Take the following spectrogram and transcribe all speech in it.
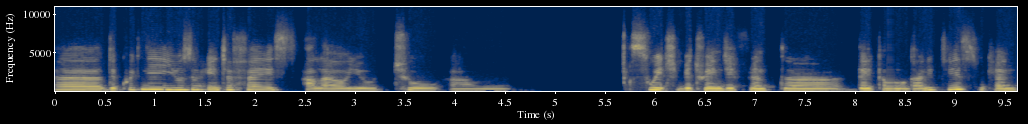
Uh, the QuickNII user interface allow you to um, switch between different uh, data modalities. You can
